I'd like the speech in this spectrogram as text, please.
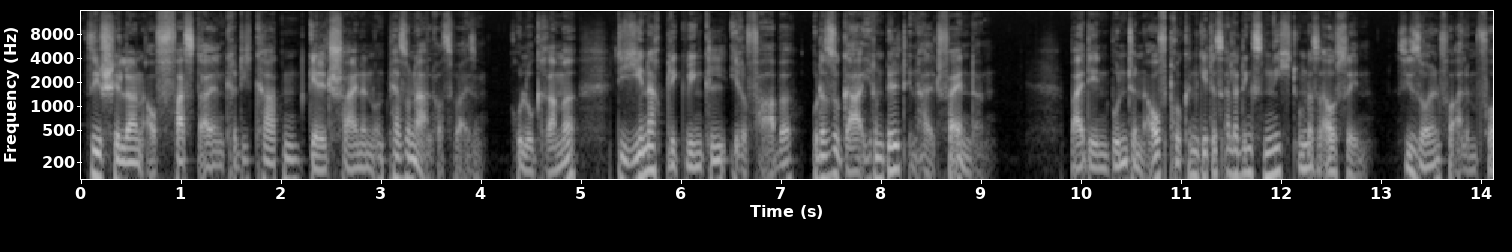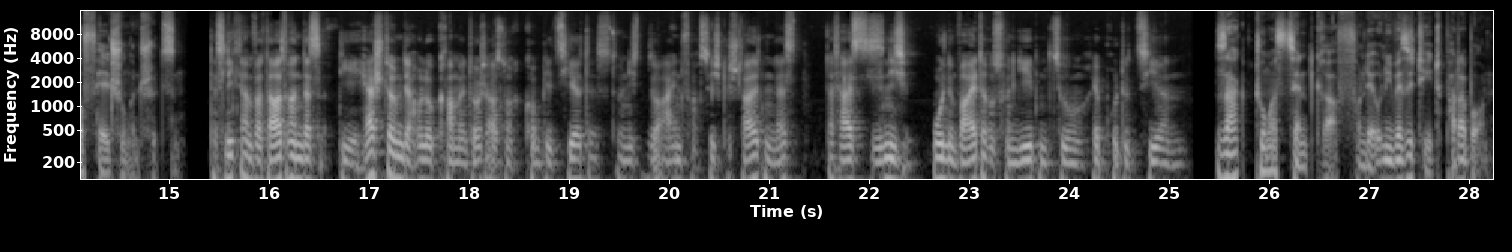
Sie schillern auf fast allen Kreditkarten, Geldscheinen und Personalausweisen. Hologramme, die je nach Blickwinkel ihre Farbe oder sogar ihren Bildinhalt verändern. Bei den bunten Aufdrucken geht es allerdings nicht um das Aussehen. Sie sollen vor allem vor Fälschungen schützen. Das liegt einfach daran, dass die Herstellung der Hologramme durchaus noch kompliziert ist und nicht so einfach sich gestalten lässt. Das heißt, sie sind nicht ohne weiteres von jedem zu reproduzieren. Sagt Thomas Zentgraf von der Universität Paderborn.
